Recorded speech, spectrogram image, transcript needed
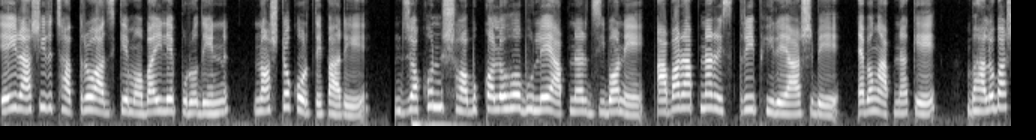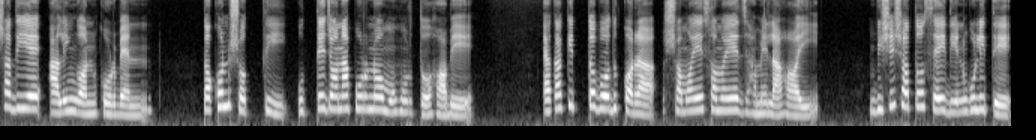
এই রাশির ছাত্র আজকে মোবাইলে পুরো দিন নষ্ট করতে পারে। যখন সব কলহ ভুলে আপনার জীবনে আবার আপনার স্ত্রী ফিরে আসবে এবং আপনাকে ভালোবাসা দিয়ে আলিঙ্গন করবেন, তখন সত্যি উত্তেজনাপূর্ণ মুহূর্ত হবে। একাকিত্ব বোধ করা সময়ে সময়ে ঝামেলা হয়। বিশেষত সেই দিনগুলিতে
